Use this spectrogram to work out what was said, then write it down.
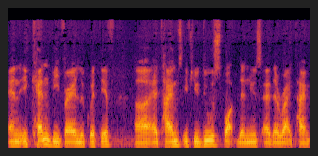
And it can be very lucrative uh, at times if you do spot the news at the right time.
